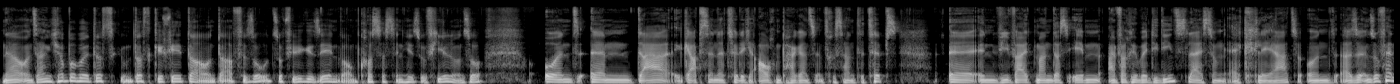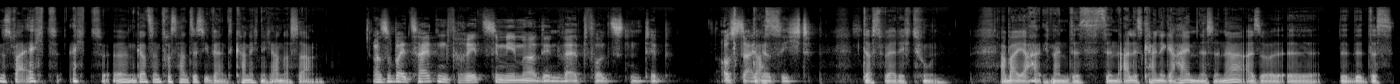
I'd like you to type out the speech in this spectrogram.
Ne? Und sagen, ich habe aber das, das Gerät da und da für so und so viel gesehen, warum kostet das denn hier so viel und so? Und ähm, da gab es dann natürlich auch ein paar ganz interessante Tipps, äh, inwieweit man das eben einfach über die Dienstleistung erklärt. Und also insofern, es war echt, echt ein ganz interessantes Event, kann ich nicht anders sagen. Also bei Zeiten verrätst du mir immer den wertvollsten Tipp aus deiner das, Sicht. Das werde ich tun. Aber ja, ich meine, das sind alles keine Geheimnisse. Ne? Also äh, das,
